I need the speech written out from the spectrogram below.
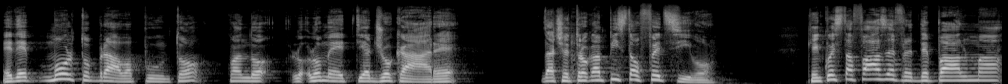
Ed è molto bravo appunto quando lo, lo metti a giocare da centrocampista offensivo. Che in questa fase Fred De Palma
